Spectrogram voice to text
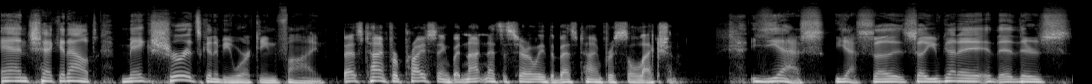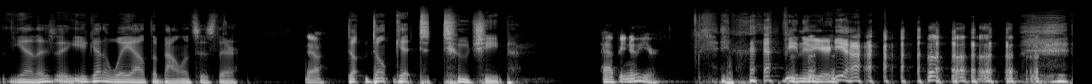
and check it out. Make sure it's going to be working fine. Best time for pricing, but not necessarily the best time for selection. Yes, yes. So, so you've got to there's yeah, there's you got to weigh out the balances there. Yeah. Don't don't get too cheap. Happy New Year. Happy New Year. Yeah.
